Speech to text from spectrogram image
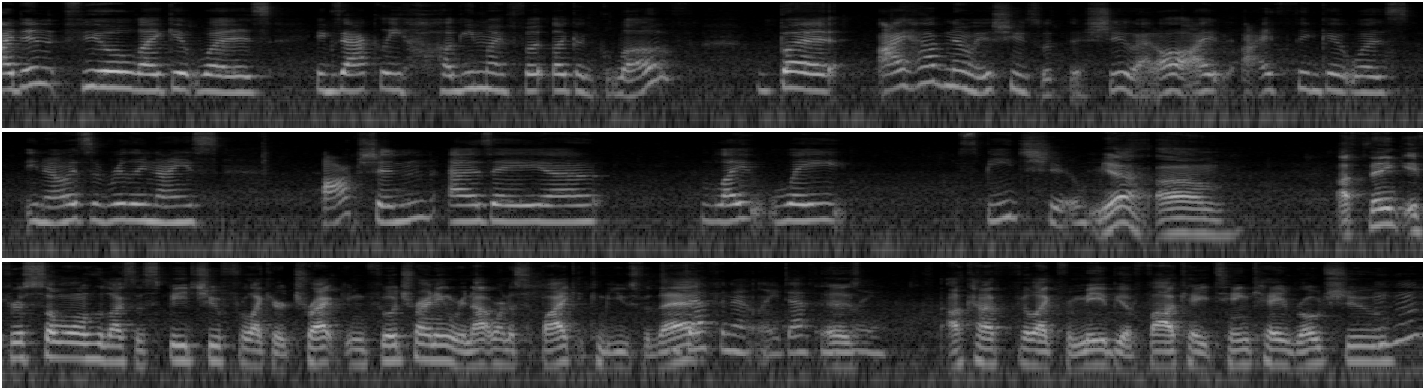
i didn't feel like it was exactly hugging my foot like a glove but I have no issues with this shoe at all. I I think it was you know it's a really nice option as a uh, lightweight speed shoe. Yeah. Um, I think if you're someone who likes a speed shoe for like your track and field training where you're not wearing a spike, it can be used for that. Definitely, definitely. I kind of feel like for me it'd be a 5K, 10K road shoe. Mhm.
